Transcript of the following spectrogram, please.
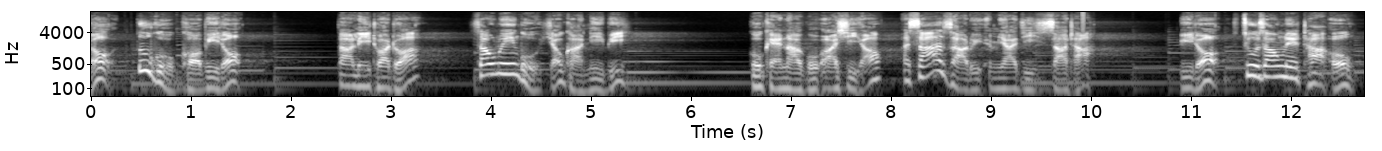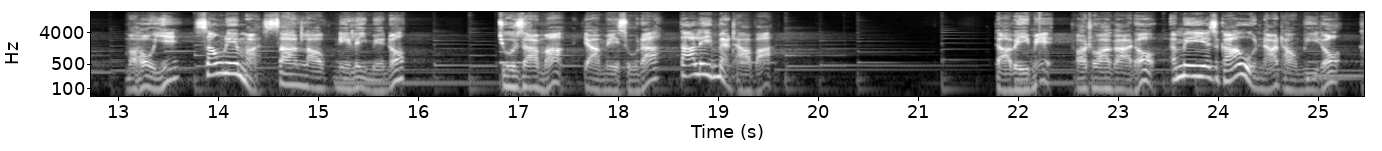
တော့သူ့ကိုခေါ်ပြီးတော့ตาလေးထွားထွားစောင်းရင်းကိုရောက်ခါနေပြီကိုခန္ဓာကိုအားရှိအောင်အစားအစာတွေအများကြီးစားထားပြီးတော့စူဆောင်းနဲ့ထားအောင်မဟုတ်ရင်စောင်းရင်းမှာစားလောက်နေလိမ့်မယ်နော်ကြိုးစားမှရမယ်ဆိုတာတားလေးမှတ်ထားပါ ဒါပေမဲ့ထွားထွားကတော့အမေရဲ့စကားကိုနားထောင်ပြီးတော့ခ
